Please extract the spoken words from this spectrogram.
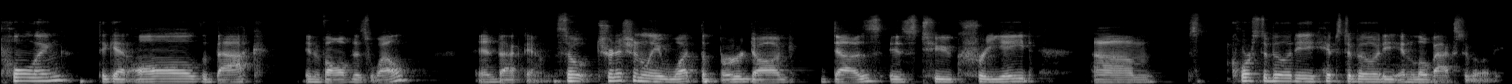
pulling to get all the back involved as well and back down. So traditionally what the bird dog does is to create um, core stability, hip stability, and low back stability.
